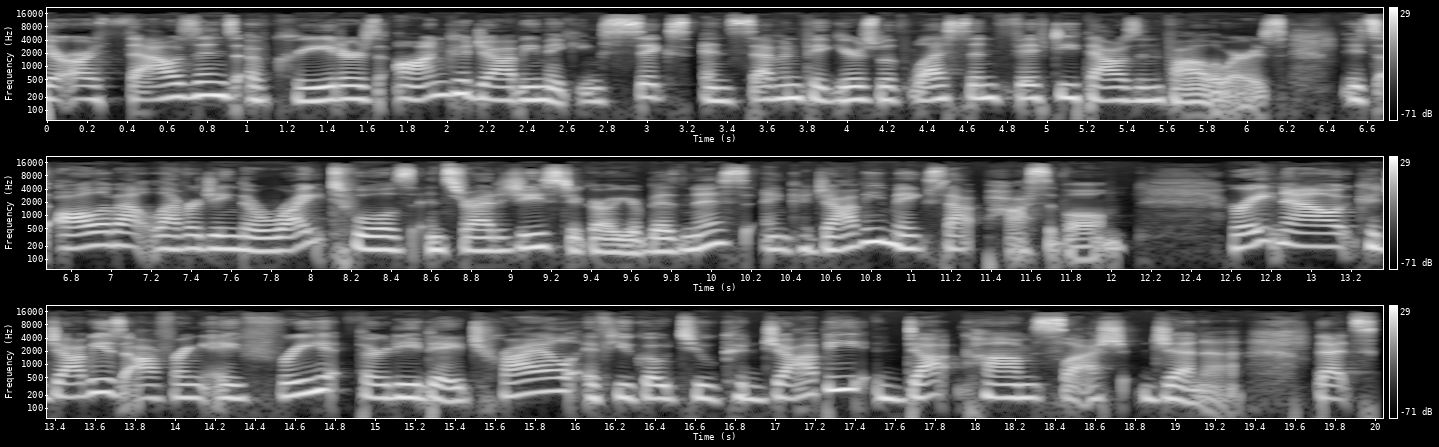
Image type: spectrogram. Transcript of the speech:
There are thousands of creators on Kajabi making six and seven figures with less than 50,000 followers. It's all about leveraging the right tools and strategies to grow your business, and Kajabi makes that possible. Right now, Kajabi is offering a free 30-day trial if you go to kajabi.com slash Jenna. That's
